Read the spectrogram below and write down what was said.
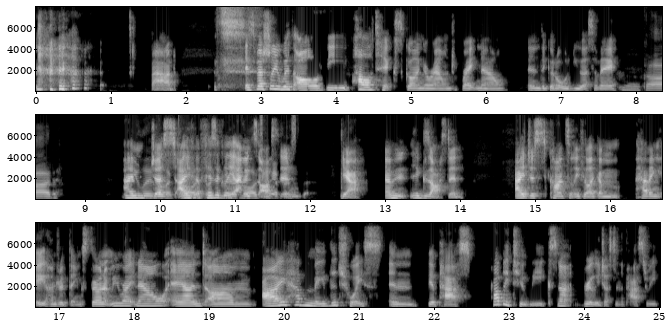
bad, especially with all of the politics going around right now in the good old U.S. of A. Oh God. You I'm live on a just, I college- like, physically, a I'm exhausted. campus. Yeah, I'm exhausted. I just constantly feel like I'm having 800 things thrown at me right now, and um, I have made the choice in the past probably two weeks, not really just in the past week,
